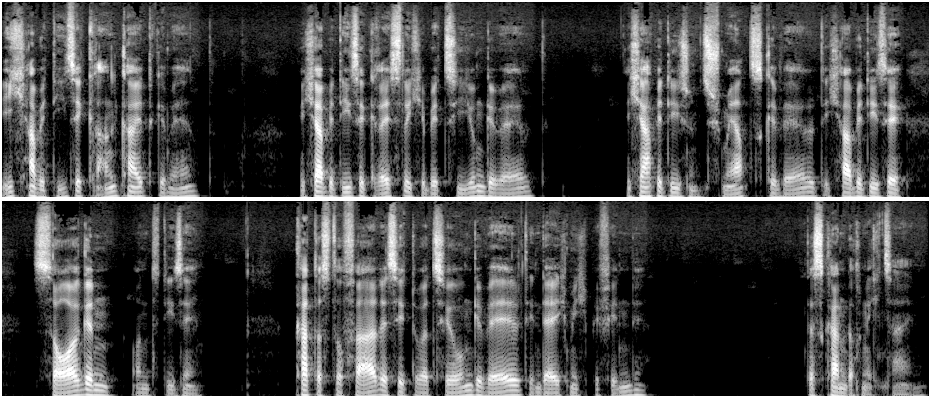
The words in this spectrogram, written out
Ich habe diese Krankheit gewählt? Ich habe diese grässliche Beziehung gewählt? Ich habe diesen Schmerz gewählt? Ich habe diese Sorgen und diese katastrophale Situation gewählt, in der ich mich befinde? Das kann doch nicht sein.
